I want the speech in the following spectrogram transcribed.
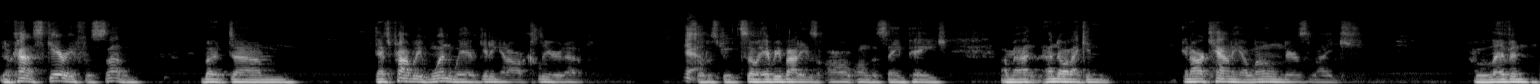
you know kind of scary for some, but um, that's probably one way of getting it all cleared up, yeah. so to speak. So everybody's all on the same page. I mean, I, I know like in in our county alone, there's like 11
